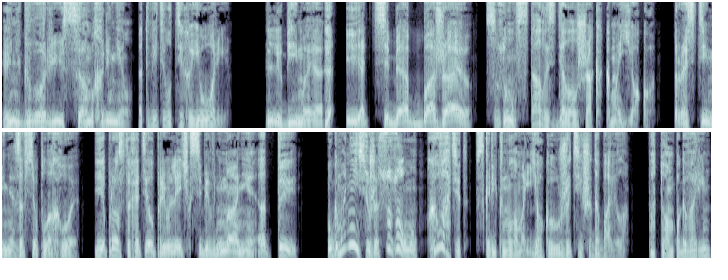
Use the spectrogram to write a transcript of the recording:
«И не говори, сам охренел!» — ответил тихо Иори. «Любимая, я тебя обожаю!» Сузуму встал и сделал шаг к Майоко. Прости меня за все плохое. Я просто хотел привлечь к себе внимание, а ты...» «Угомонись уже, Сузуму! Хватит!» — вскрикнула Майока и уже тише добавила. «Потом поговорим».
